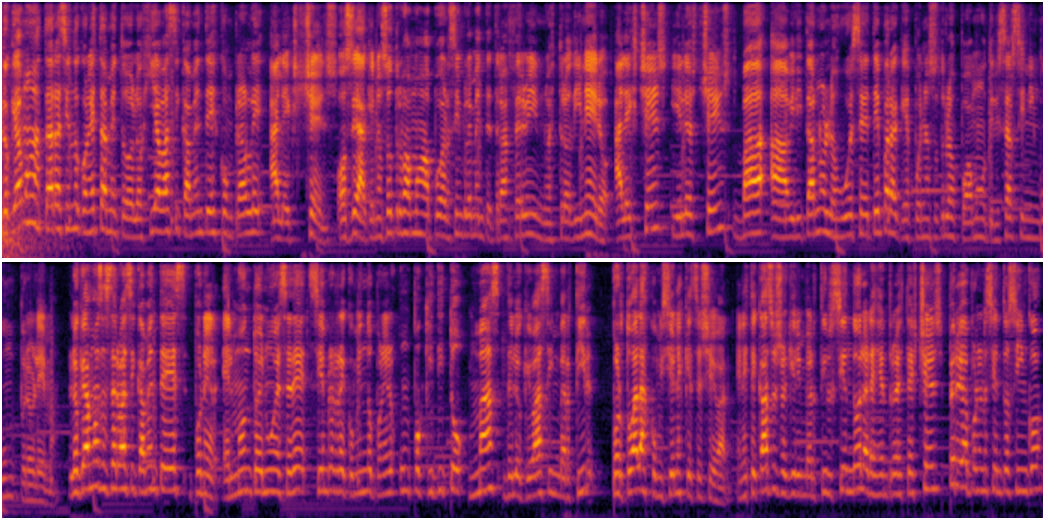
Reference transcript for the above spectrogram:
Lo que vamos a estar haciendo con esta metodología básicamente es comprarle al exchange. O sea que nosotros vamos a poder simplemente transferir nuestro dinero al exchange y el exchange va a habilitarnos los USDT para que después nosotros los podamos utilizar sin ningún problema. Lo que vamos a hacer básicamente es poner el monto en USD. Siempre recomiendo poner un poquitito más de lo que vas a invertir por todas las comisiones que se llevan. En este caso yo quiero invertir 100 dólares dentro de este exchange, pero voy a poner 105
